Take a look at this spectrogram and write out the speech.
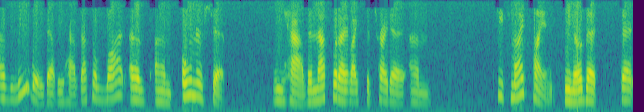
of leeway that we have. That's a lot of um, ownership we have, and that's what I like to try to um, teach my clients. You know that that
